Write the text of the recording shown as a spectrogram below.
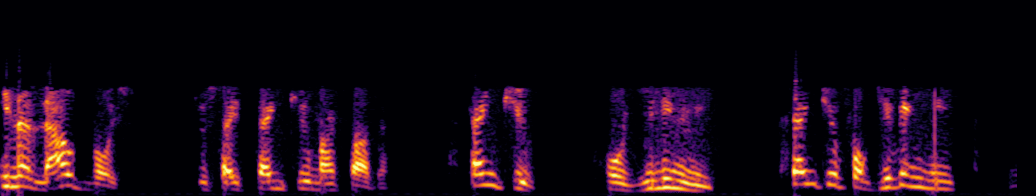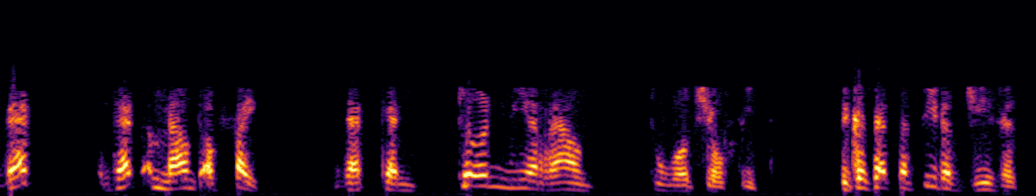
in a loud voice to say, Thank you, my Father. Thank you for healing me. Thank you for giving me that, that amount of faith that can turn me around towards your feet. Because at the feet of Jesus,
